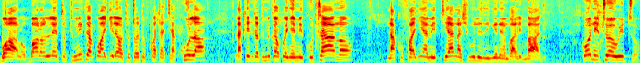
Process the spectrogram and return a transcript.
bwalo. Bwalo lile litatumika kwa ajili ya watoto wetu kupata chakula, lakini tatumika kwenye mikutano na kufanyia mitihani shughuli zingine mbalimbali. Kwa hiyo nitoe wito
